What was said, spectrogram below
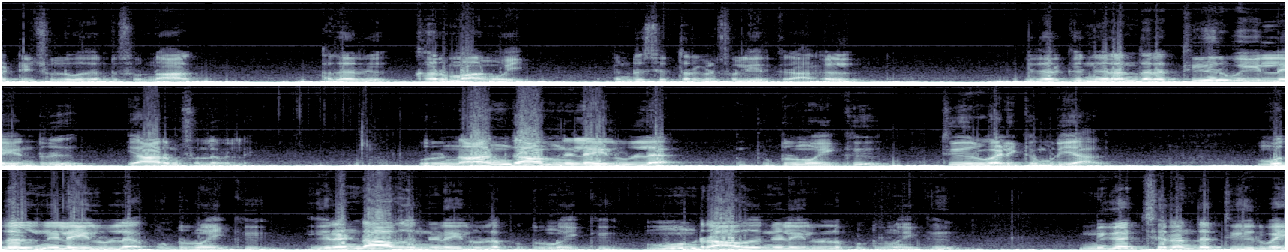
பற்றி சொல்லுவது என்று சொன்னால் அதற்கு கர்மா நோய் என்று சித்தர்கள் சொல்லியிருக்கிறார்கள். இதற்கு நிரந்தர தீர்வு இல்லை என்று யாரும் சொல்லவில்லை. ஒரு நான்காம் நிலையில் உள்ள புற்றுநோய்க்கு தீர்வு அளிக்க முடியாது. முதல் நிலையில் உள்ள புற்றுநோய்க்கு இரண்டாவது நிலையில் உள்ள புற்றுநோய்க்கு மூன்றாவது நிலையில் உள்ள புற்றுநோய்க்கு மிகச்சிறந்த தீர்வை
